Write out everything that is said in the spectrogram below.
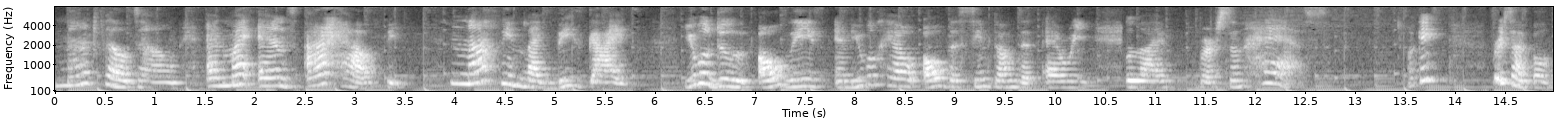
not fell down and my ends are healthy. Nothing like this guys. You will do all these and you will have all the symptoms that every live person has. Okay? For example,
